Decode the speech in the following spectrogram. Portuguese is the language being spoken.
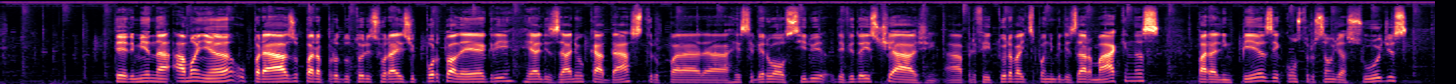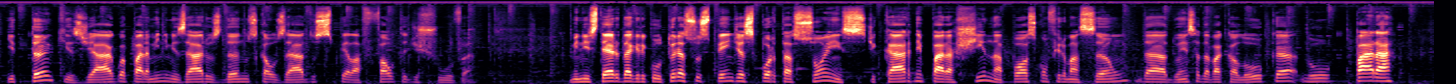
Termina amanhã o prazo para produtores rurais de Porto Alegre realizarem o cadastro para receber o auxílio devido à estiagem. A prefeitura vai disponibilizar máquinas para limpeza e construção de açudes e tanques de água para minimizar os danos causados pela falta de chuva. O Ministério da Agricultura suspende exportações de carne para a China após confirmação da doença da vaca louca no Pará.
